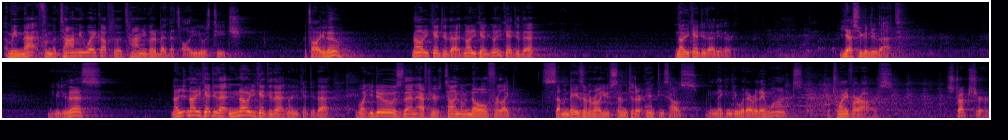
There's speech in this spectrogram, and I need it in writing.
I mean, that from the time you wake up to the time you go to bed, that's all you do is teach. That's all you do. No, you can't do that. No, you can't. No, you can't do that. No, you can't do that either. Yes, you can do that. You can do this. No, you, no, you can't do that. No, you can't do that. No, you can't do that. what you do is then, after telling them no for like seven days in a row, you send them to their auntie's house and they can do whatever they want for 24 hours. Structure.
